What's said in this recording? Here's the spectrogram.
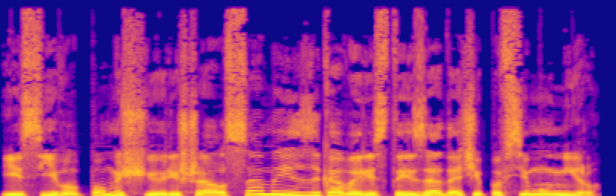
и с его помощью решал самые заковыристые задачи по всему миру.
